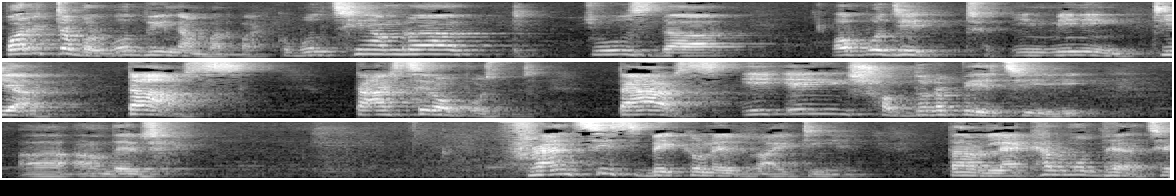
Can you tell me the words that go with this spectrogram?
পরেরটা বলব, দুই নাম্বার বাক্য। বলছি আমরা choose the opposite in meaning tear terse টার্সের অপোজিট টার্স এই এই শব্দটা পেয়েছি আমাদের ফ্রান্সিস বেকনের রাইটিংয়ে তার লেখার মধ্যে আছে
